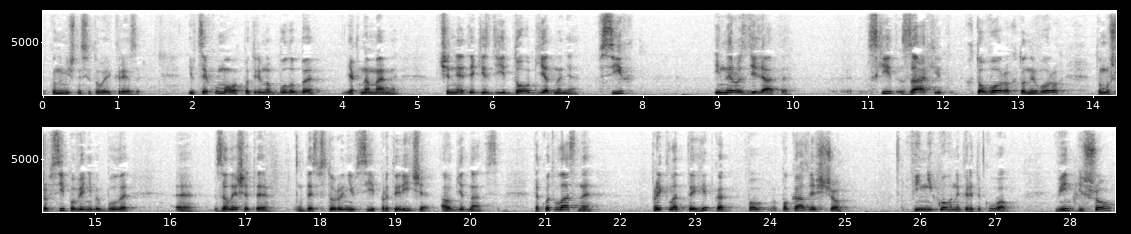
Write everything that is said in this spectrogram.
економічної світової кризи. І в цих умовах потрібно було би, як на мене, вчинити якісь дії до об'єднання всіх і не розділяти схід, захід, хто ворог, хто не ворог, тому що всі повинні би були е, залишити десь в стороні всі протиріччя, а об'єднатися. Так от, власне, приклад Тигибка по- показує, що він нікого не критикував. Він ішов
